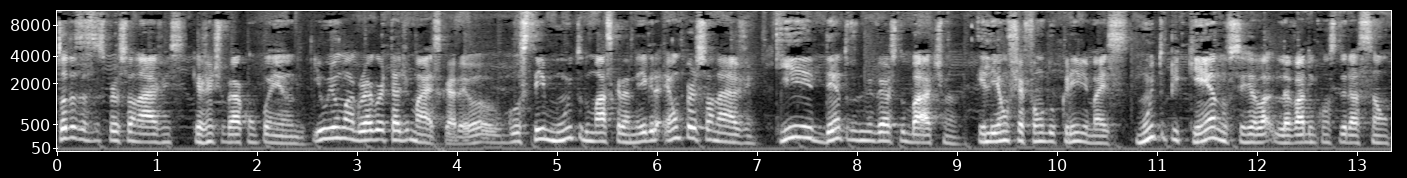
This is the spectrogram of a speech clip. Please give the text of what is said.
todas essas personagens que a gente vai acompanhando. E o Will McGregor tá demais, cara. Eu gostei muito do Máscara Negra. É um personagem que, dentro do universo do Batman, ele é um chefão do crime, mas muito pequeno se levado em consideração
